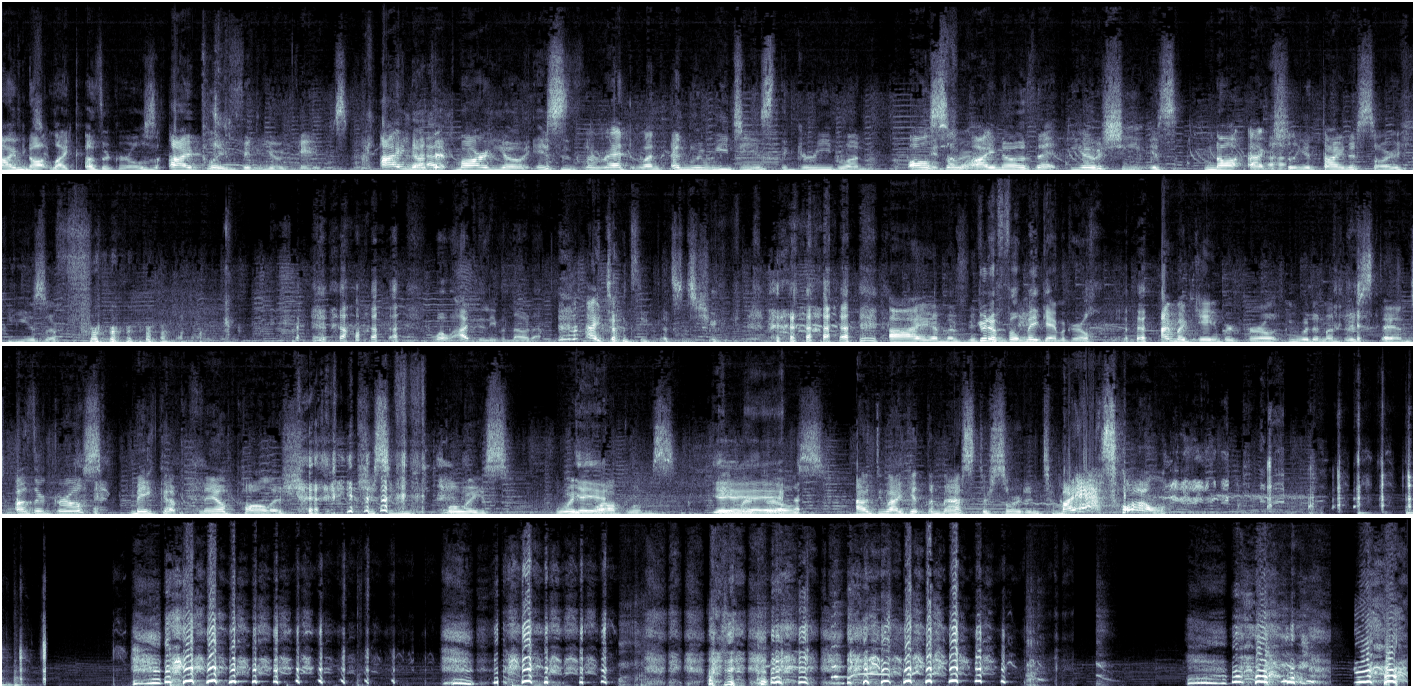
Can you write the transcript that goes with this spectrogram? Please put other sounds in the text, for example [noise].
I'm not like other girls. I play video games. I know that Mario is the red one and Luigi is the green one. Also. I know that Yoshi is not Uh-huh. actually a dinosaur. He is a [laughs] frog. Whoa, I didn't even know that. I don't think that's true. [laughs] I am a video Could have fooled me, game- gamer girl. I'm a gamer girl. You wouldn't understand. Other girls, [laughs] makeup, nail polish. [laughs] She's seen boys, boy yeah, yeah. problems, yeah, gamer yeah, girls. How do I get the master sword into my asshole? [laughs]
